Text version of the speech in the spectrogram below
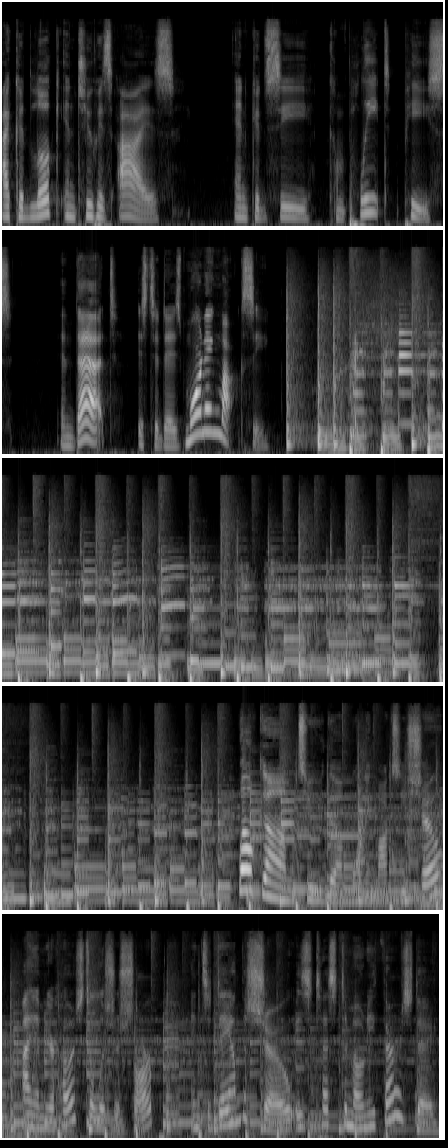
I could look into his eyes and could see complete peace. And that is today's Morning Moxie. Welcome to the Morning Moxie Show. I am your host, Alicia Sharp, and today on the show is Testimony Thursday.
